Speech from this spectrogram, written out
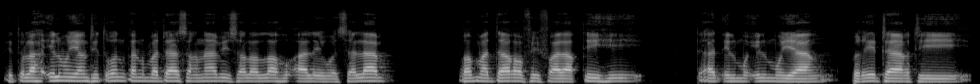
Itulah ilmu yang diturunkan kepada sang Nabi Shallallahu Alaihi Wasallam wa madara falaqihi dan ilmu-ilmu yang beredar di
